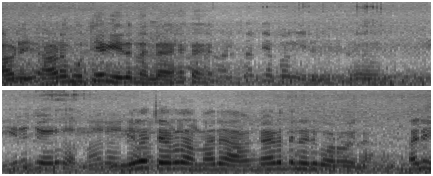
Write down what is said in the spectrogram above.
അവിടെ അവിടെ കുത്തിയൊക്കെ ഇരുന്നല്ലേ? തീരെ ചെറുത്. എന്നാലും ഇത് ചെറുത്. എന്നാലും അഹങ്കാരത്തിനൊരു കുറവില്ല. വലി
